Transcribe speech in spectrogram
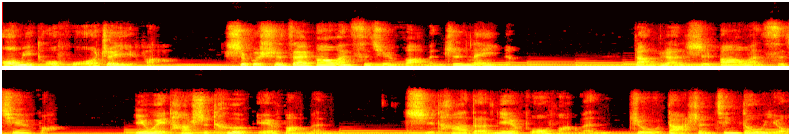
阿弥陀佛这一法，是不是在八万四千法门之内呢？当然是八万四千法，因为它是特别法门，其他的念佛法门，诸大圣经都有。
